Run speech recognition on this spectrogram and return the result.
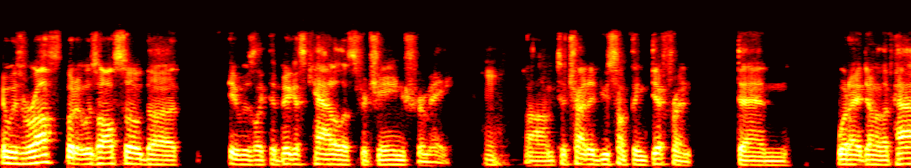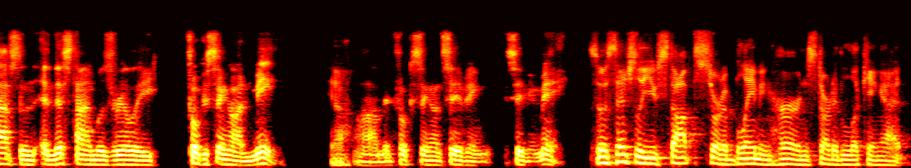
it was rough, but it was also the it was like the biggest catalyst for change for me Hmm. um, to try to do something different than what I'd done in the past, and and this time was really focusing on me Yeah. um, and focusing on saving saving me. So essentially, you stopped sort of blaming her and started looking at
